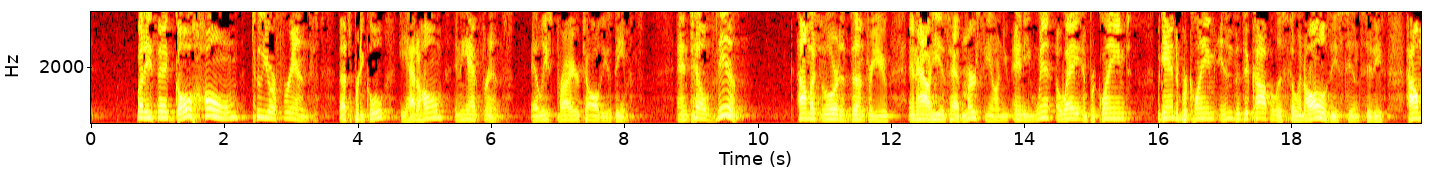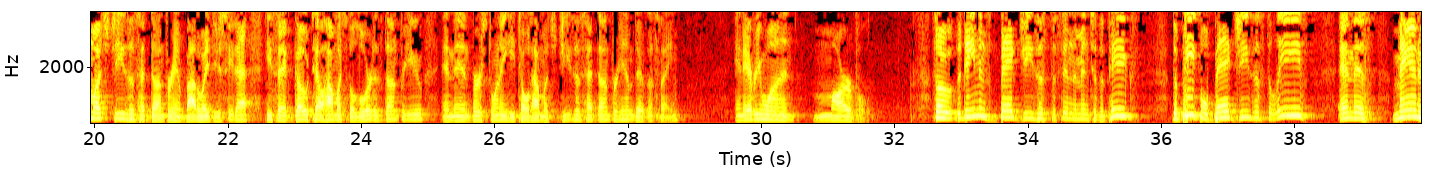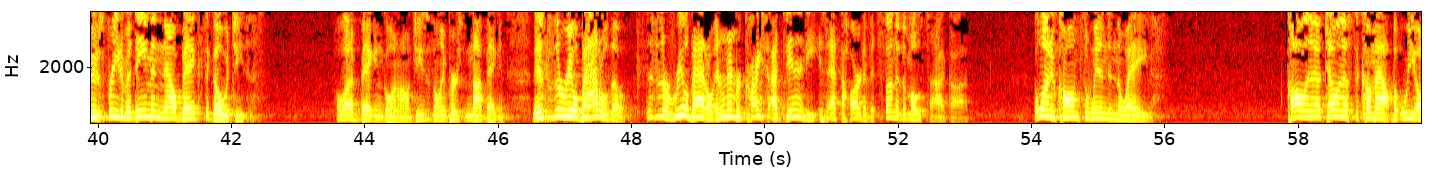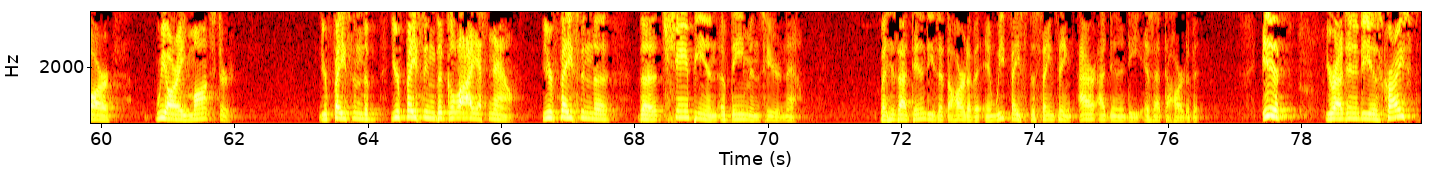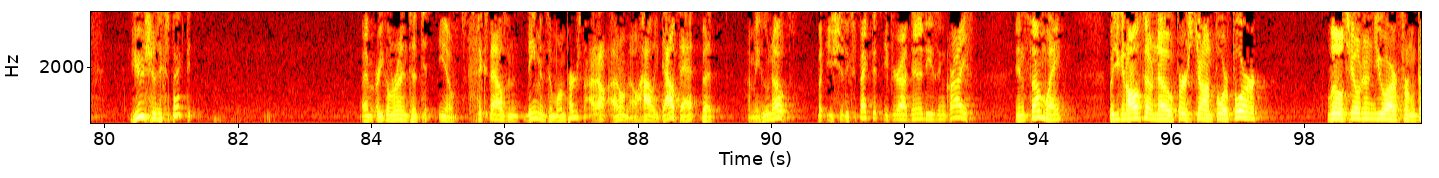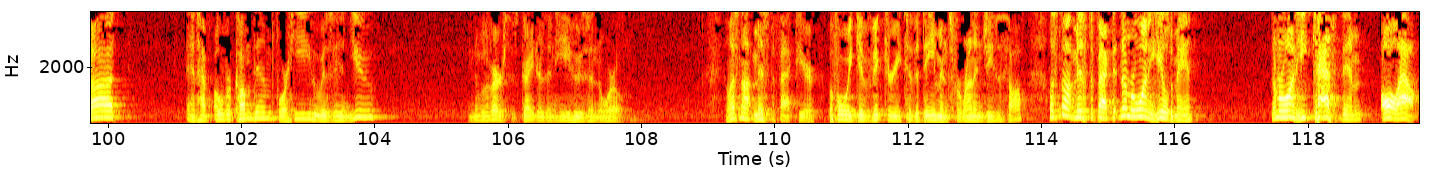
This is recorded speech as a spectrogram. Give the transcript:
But he said, go home to your friends. That's pretty cool. He had a home and he had friends, at least prior to all these demons. And tell them how much the Lord has done for you and how he has had mercy on you. And he went away and proclaimed, began to proclaim in the Decapolis, so in all of these ten cities, how much Jesus had done for him. By the way, did you see that? He said, go tell how much the Lord has done for you. And then verse 20, he told how much Jesus had done for him. They're the same. And everyone marveled. So the demons begged Jesus to send them into the pigs. The people begged Jesus to leave. And this man who's freed of a demon now begs to go with Jesus. A whole lot of begging going on. Jesus is the only person not begging. This is a real battle though. This is a real battle. And remember, Christ's identity is at the heart of it. Son of the Most High God. The one who calms the wind and the waves. Calling, uh, telling us to come out, but we are, we are a monster. You're facing the, you're facing the Goliath now. You're facing the, the champion of demons here now. But his identity is at the heart of it, and we face the same thing. Our identity is at the heart of it. If your identity is Christ, you should expect it. Um, are you going to run into you know six thousand demons in one person? I don't. I don't know. I highly doubt that, but I mean, who knows? But you should expect it if your identity is in Christ in some way. But you can also know 1 John 4 4 Little children, you are from God and have overcome them, for he who is in you, you know the verse, is greater than he who's in the world. And let's not miss the fact here, before we give victory to the demons for running Jesus off, let's not miss the fact that number one, he healed a man. Number one, he cast them all out.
